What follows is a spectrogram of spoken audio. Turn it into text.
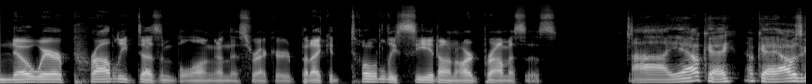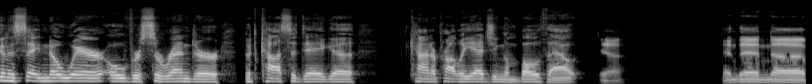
Nowhere probably doesn't belong on this record, but I could totally see it on Hard Promises. Ah, yeah, okay, okay. I was gonna say Nowhere over Surrender, but Casa Dega kind of probably edging them both out. Yeah, and then uh,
